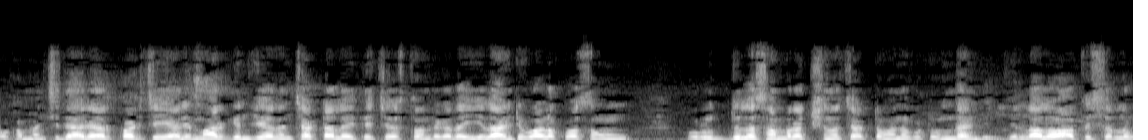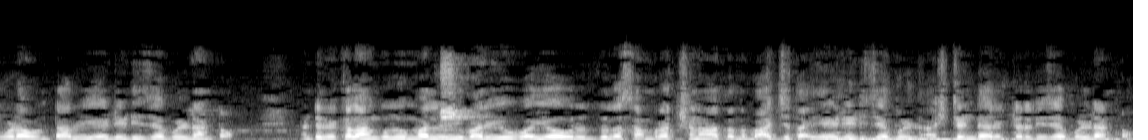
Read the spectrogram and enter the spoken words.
ఒక మంచి దారి ఏర్పాటు చేయాలి మార్గం చేయాలని చట్టాలు అయితే చేస్తోంది కదా. ఇలాంటి వాళ్ళ కోసం వృద్ధుల సంరక్షణ చట్టం అని ఒకటి ఉందండి. జిల్లాలో ఆఫీసర్లు కూడా ఉంటారు ఏడీ డిజేబుల్డ్ అంటాం. అంటే వికలాంగులు మరియు మరియు వయోవృద్ధుల సంరక్షణ అతని బాధ్యత. AD disabled assistant director disabled అంటాం.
